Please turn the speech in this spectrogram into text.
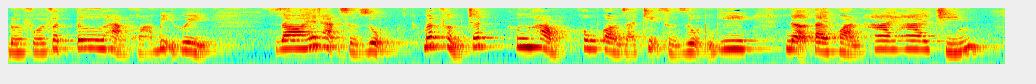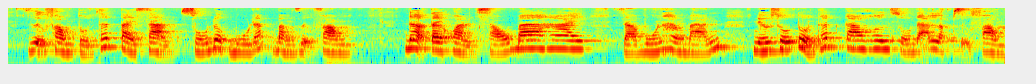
đối với vật tư hàng hóa bị hủy do hết hạn sử dụng, mất phẩm chất, hư hỏng, không còn giá trị sử dụng ghi nợ tài khoản 229, dự phòng tổn thất tài sản số được bù đắp bằng dự phòng. Nợ tài khoản 632, giá vốn hàng bán nếu số tổn thất cao hơn số đã lập dự phòng.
